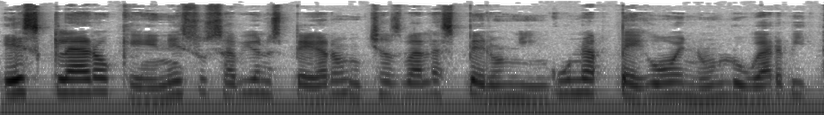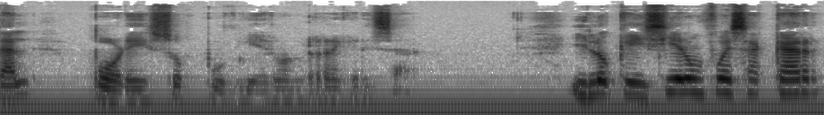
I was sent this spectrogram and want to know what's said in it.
Es claro que en esos aviones pegaron muchas balas, pero ninguna pegó en un lugar vital, por eso pudieron regresar. Y lo que hicieron fue sacar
